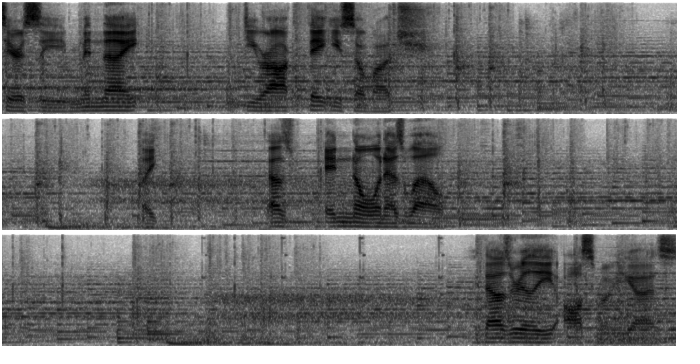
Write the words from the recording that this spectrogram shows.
Seriously, Midnight, D-Rock, thank you so much. Like, that was, and Nolan as well. That was really awesome of you guys.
